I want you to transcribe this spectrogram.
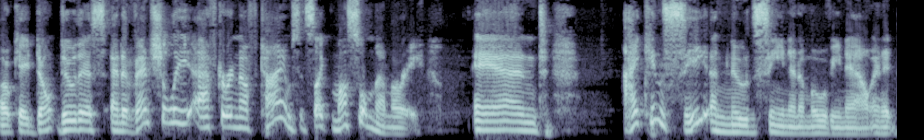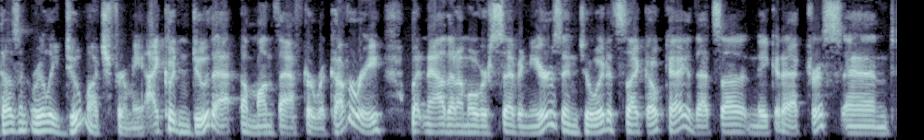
Okay. Don't do this. And eventually after enough times, it's like muscle memory. And I can see a nude scene in a movie now, and it doesn't really do much for me. I couldn't do that a month after recovery, but now that I'm over seven years into it, it's like, okay, that's a naked actress. And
